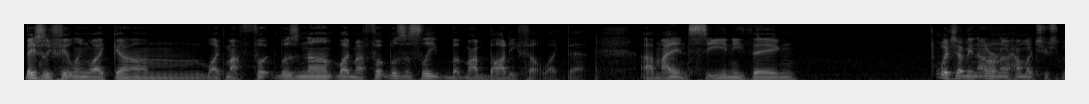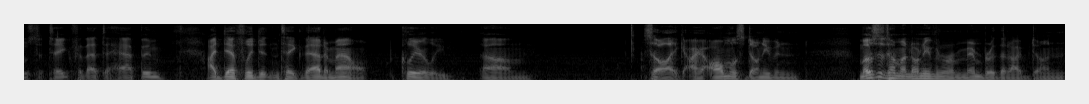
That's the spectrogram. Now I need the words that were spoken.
basically feeling like um, like my foot was numb, like my foot was asleep, but my body felt like that. Um, I didn't see anything, which I mean I don't know how much you're supposed to take for that to happen. I definitely didn't take that amount, clearly. Um, so like I almost don't even. Most of the time, I don't even remember that I've done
